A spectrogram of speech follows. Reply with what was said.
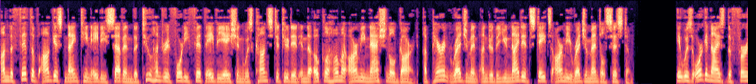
On 5 August 1987 the 245th Aviation was constituted in the Oklahoma Army National Guard, a parent regiment under the United States Army regimental system. It was organized 1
